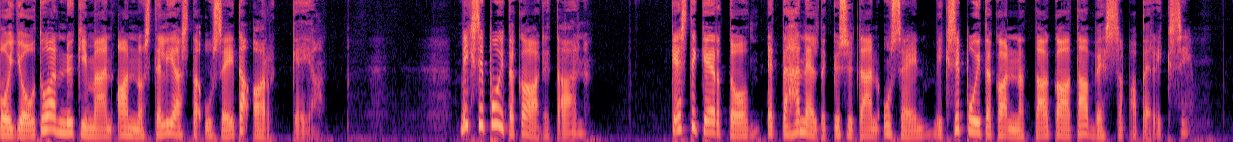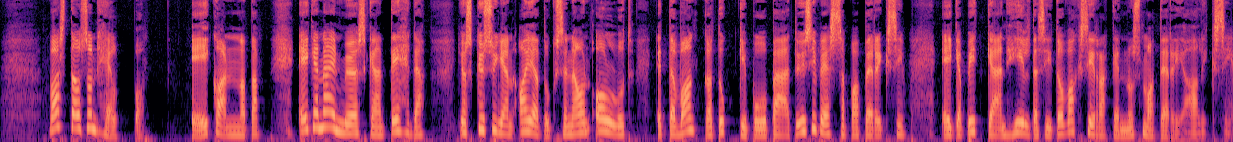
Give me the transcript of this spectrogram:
voi joutua nykimään annostelijasta useita arkkeja. Miksi puita kaadetaan? Kesti kertoo, että häneltä kysytään usein, miksi puita kannattaa kaataa vessapaperiksi. Vastaus on helppo. Ei kannata, eikä näin myöskään tehdä, jos kysyjän ajatuksena on ollut, että vankka tukkipuu päätyisi vessapaperiksi, eikä pitkään hiiltä sitovaksi rakennusmateriaaliksi.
